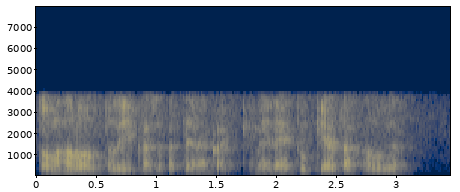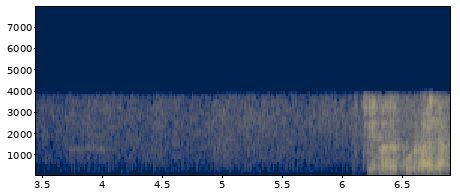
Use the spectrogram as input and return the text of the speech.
Tuolla haluaa, mutta liikaa se pätee ihan kaikkea. Meillä ei tule kieltä haluja. Siinä on joku raja.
